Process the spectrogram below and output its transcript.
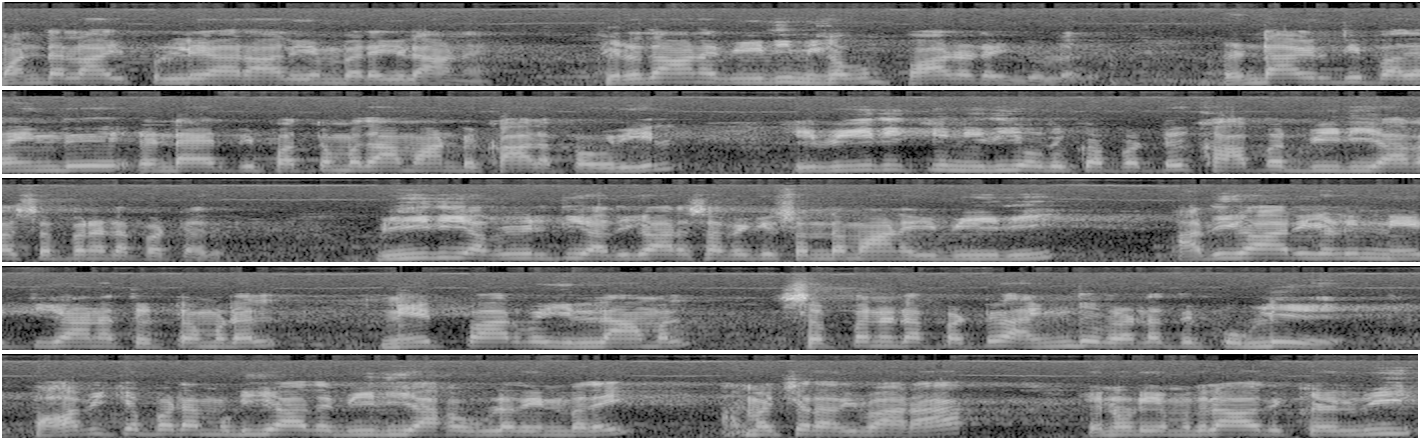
மண்டலாய் பிள்ளையார் ஆலயம் வரையிலான பிரதான வீதி மிகவும் பாழடைந்துள்ளது. ரெண்டாயிரத்தி பதினைந்து ரெண்டாயிரத்தி பத்தொன்பதாம் ஆண்டு காலப்பகுதியில் இவ்வீதிக்கு நிதி ஒதுக்கப்பட்டு காப்பர் வீதியாக செப்பனிடப்பட்டது. வீதி அபிவிருத்தி அதிகார சபைக்கு சொந்தமான இவ்வீதி அதிகாரிகளின் நேர்த்தியான திட்டமிடல் நேர்பார்வை இல்லாமல் செப்பனிடப்பட்டு ஐந்து வருடத்திற்கு உள்ளே பாவிக்கப்பட முடியாத வீதியாக உள்ளது என்பதை அமைச்சர் அறிவாரா? என்னுடைய முதலாவது கேள்வி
